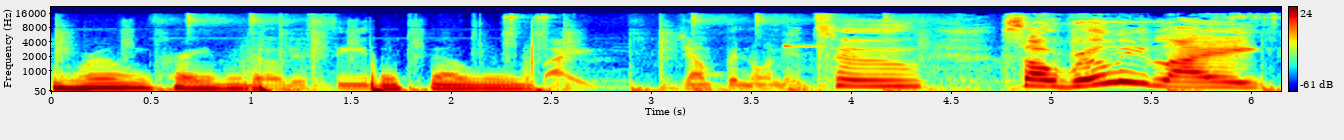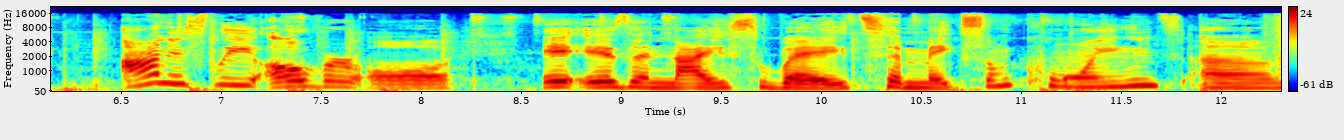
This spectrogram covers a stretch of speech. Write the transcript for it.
really crazy though to see the sellers like jumping on it too. So really like honestly overall it is a nice way to make some coins. Um,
